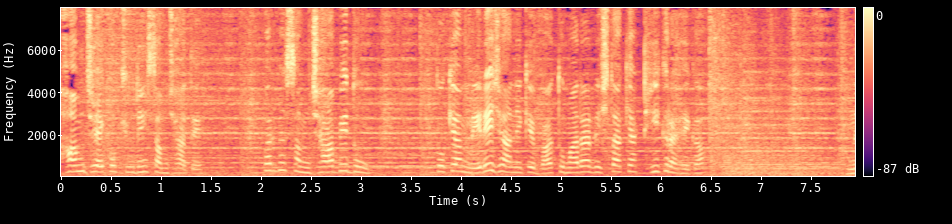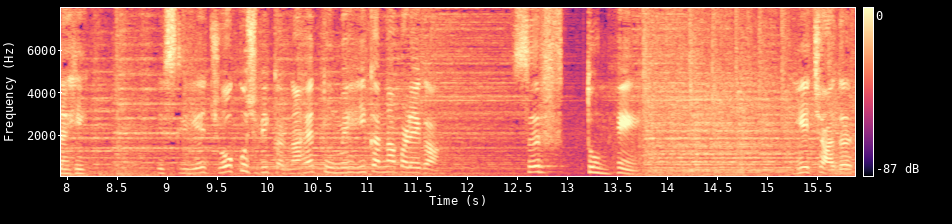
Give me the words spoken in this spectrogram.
हम जय को क्यों नहीं समझाते? पर मैं समझा भी दूँ तो क्या मेरे जाने के बाद तुम्हारा रिश्ता क्या ठीक रहेगा? नहीं, इसलिए जो कुछ भी करना है तुम्हें ही करना पड़ेगा। सिर्फ़ तुम्हें। ये चादर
